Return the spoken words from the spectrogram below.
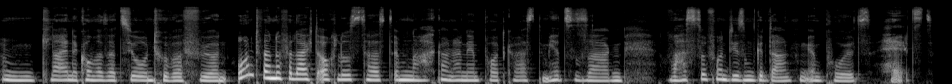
eine kleine Konversation drüber führen. Und wenn du vielleicht auch Lust hast, im Nachgang an dem Podcast mir zu sagen, was du von diesem Gedankenimpuls hältst.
